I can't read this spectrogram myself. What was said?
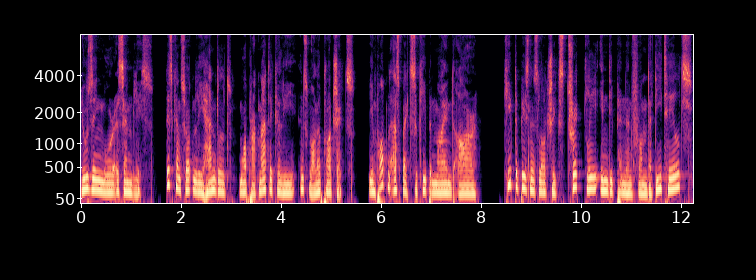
using more assemblies. This can certainly handled more pragmatically in smaller projects. The important aspects to keep in mind are keep the business logic strictly independent from the details,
